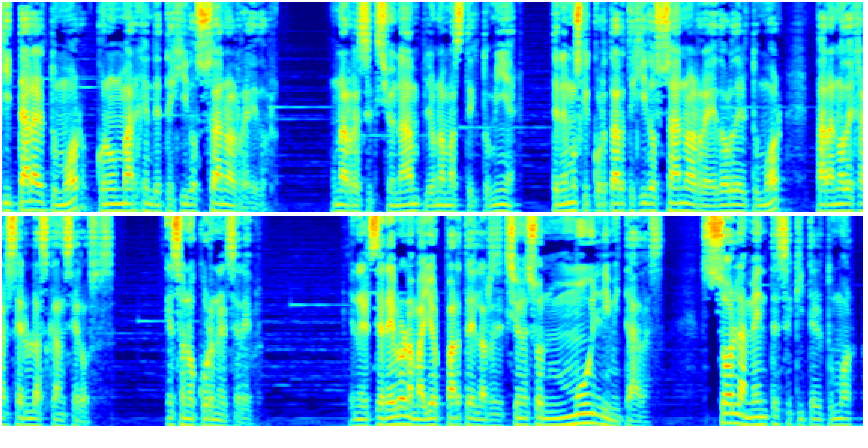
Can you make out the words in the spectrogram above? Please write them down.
quitar al tumor con un margen de tejido sano alrededor. Una resección amplia, una mastectomía, tenemos que cortar tejido sano alrededor del tumor para no dejar células cancerosas. Eso no ocurre en el cerebro. En el cerebro la mayor parte de las resecciones son muy limitadas. Solamente se quita el tumor.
